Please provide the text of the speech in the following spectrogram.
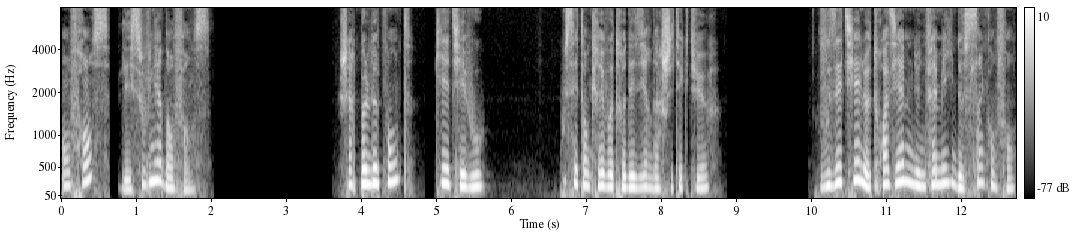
En France, les souvenirs d'enfance. Cher Paul de Ponte, qui étiez-vous? Où s'est ancré votre désir d'architecture? Vous étiez le troisième d'une famille de cinq enfants.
